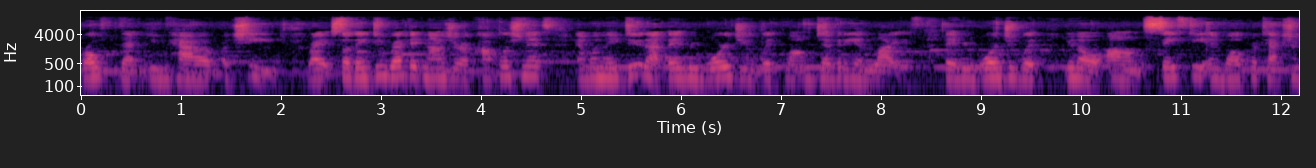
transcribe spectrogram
growth that you have achieved, right? So they do recognize your accomplishments, and when they do that, they reward you with longevity in life. They reward you with you know, um, safety and well protection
